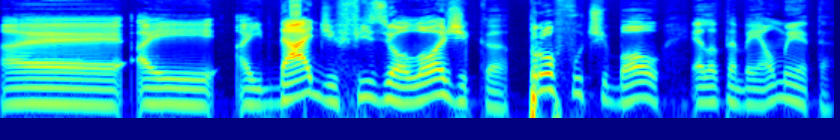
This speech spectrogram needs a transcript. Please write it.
é, a, a idade fisiológica pro futebol, ela também aumenta.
